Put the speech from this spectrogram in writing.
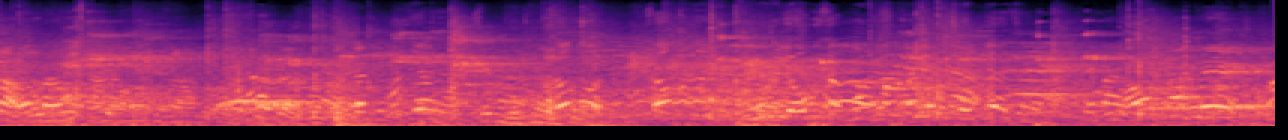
너무 너무 우리 여기서 뭐 바꾸려고 절대하지 마. 제발.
